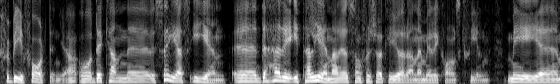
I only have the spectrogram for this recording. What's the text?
förbifarten, ja. Och det kan eh, sägas igen. Eh, det här är italienare som försöker göra en amerikansk film med, eh,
